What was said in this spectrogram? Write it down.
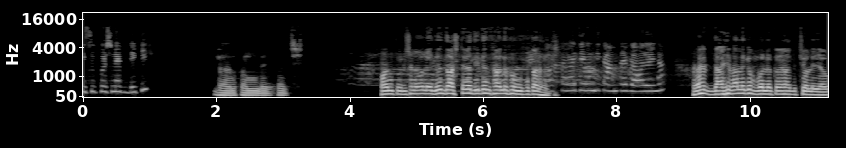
রিসিভ করছে না দেখি। দাঁড়ান ফোন দেখছি ফোন তুলছে না বলে যদি দশ টাকা দিতেন তাহলে খুব উপকার হতো। যাওয়া যায় না। হ্যাঁ গাড়িওয়ালাকে বলে কই হয়তো চলে যাব।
